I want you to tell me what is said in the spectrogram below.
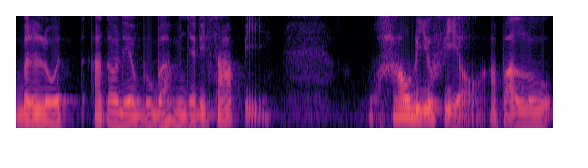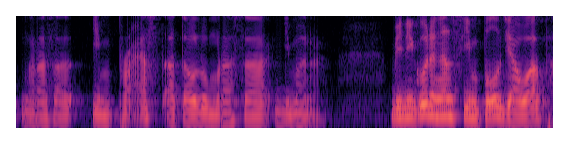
belut atau dia berubah menjadi sapi how do you feel? Apa lu ngerasa impressed atau lu merasa gimana? Bini gue dengan simple jawab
